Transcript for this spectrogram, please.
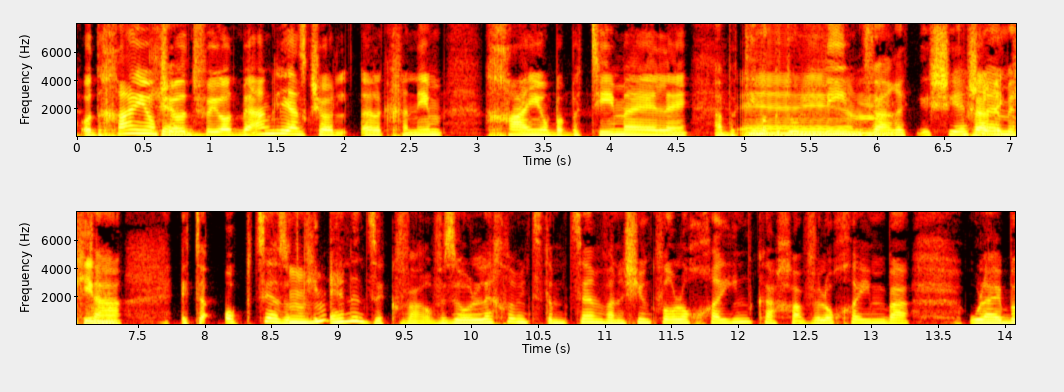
עוד חיו, כן. כשהוד פיות באנגליה, אז כשהלקחנים חיו בבתים האלה. הבתים אה, הגדולים, והר... שיש להם את, והריקים. ה... את האופציה הזאת, כי אין את זה כבר, וזה הולך ומצטמצם, ואנשים כבר לא חיים ככה, ולא חיים ב... אולי ב...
